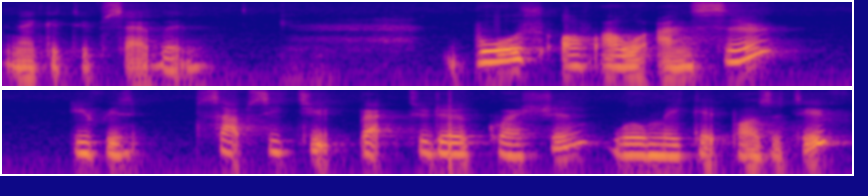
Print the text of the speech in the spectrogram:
negative 7. Both of our answer, if we substitute back to the question, will make it positive.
